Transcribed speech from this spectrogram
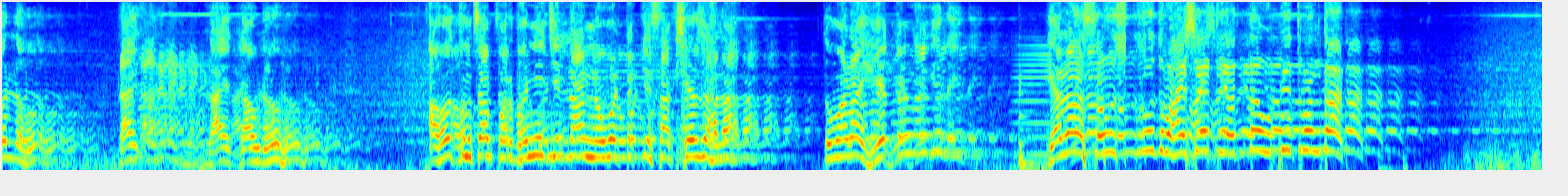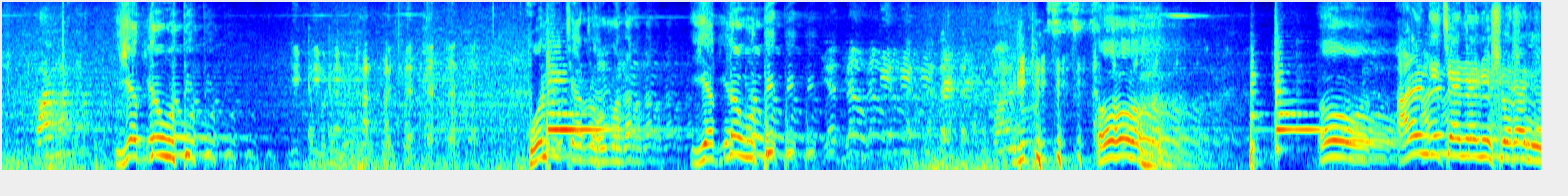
बोललं. हो काय काय गावड अहो तुमचा परभणी जिल्हा नव्वद टक्के साक्षर झाला. तुम्हाला हे कळणार गेलंय. याला संस्कृत भाषेत यज्ञ उपीत म्हणतात. यज्ञ उपीत. कोण विचारलं हो मला? यज्ञ उपीत. हो. हो आळंदीच्या ज्ञानेश्वराने.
